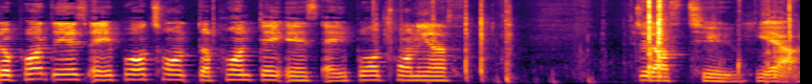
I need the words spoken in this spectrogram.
The point is April 20, the point date is April 20th, 2002. Yeah.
